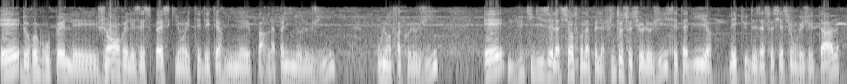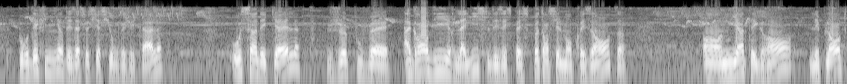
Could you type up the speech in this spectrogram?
et de regrouper les genres et les espèces qui ont été déterminés par la palynologie ou l'anthracologie et d'utiliser la science qu'on appelle la phytosociologie, c'est-à-dire l'étude des associations végétales, pour définir des associations végétales au sein desquelles je pouvais agrandir la liste des espèces potentiellement présentes en y intégrant les plantes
